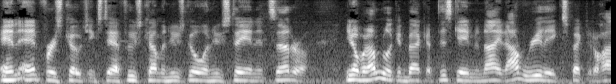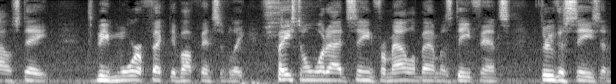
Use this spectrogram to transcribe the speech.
and and for his coaching staff, who's coming, who's going, who's staying, etc. You know, but I'm looking back at this game tonight. I really expected Ohio State to be more effective offensively, based on what I'd seen from Alabama's defense through the season.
